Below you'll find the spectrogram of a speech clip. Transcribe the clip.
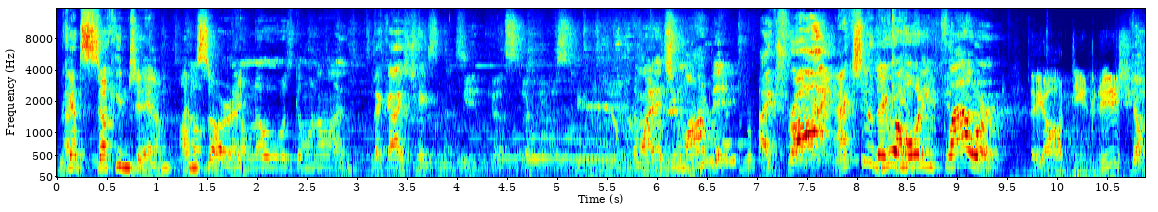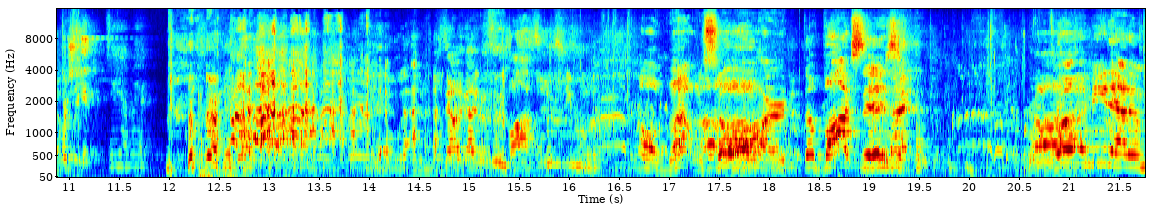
We got stuck in jam. I I'm don't- sorry. I don't know what was going on. That guy's chasing us. We got stuck on a sticker. Then why didn't you mop it? I tried! Actually, You were holding flour. They are delicious. Don't push it. Damn it. now we gotta go through the boxes. Oh, that was so Uh-oh. hard. The boxes. Run! Throw the meat at him.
